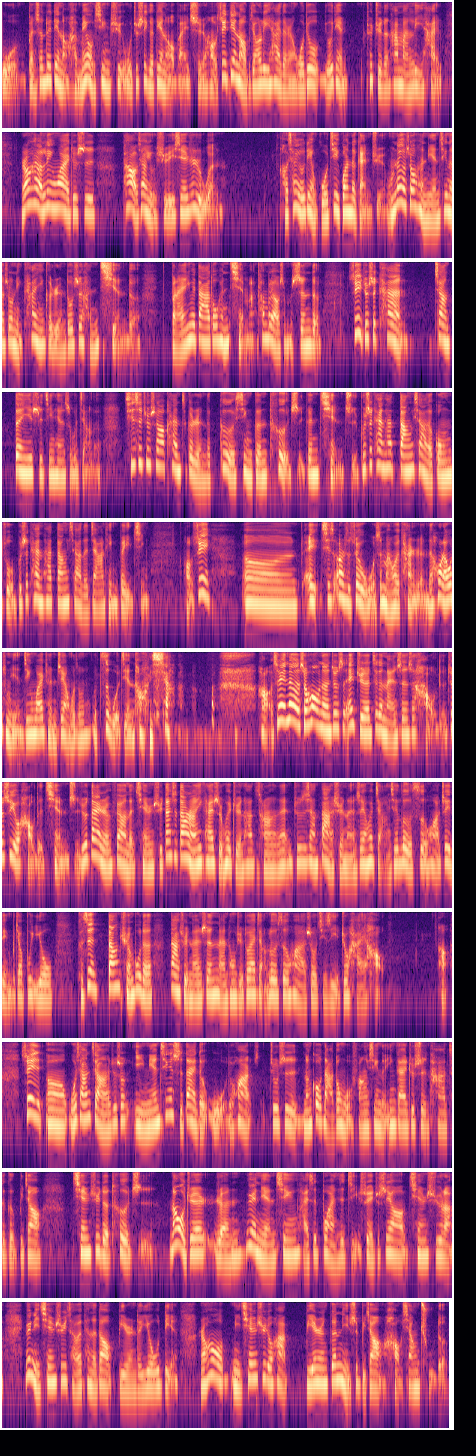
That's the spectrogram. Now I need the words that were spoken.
我本身对电脑很没有兴趣，我就是一个电脑白痴哈，所以电脑比较厉害的人，我就有点就觉得他蛮厉害。然后还有另外就是，他好像有学一些日文，好像有点国际观的感觉。我们那个时候很年轻的时候，你看一个人都是很浅的，本来因为大家都很浅嘛，看不了什么深的，所以就是看像。邓医师今天所讲的，其实就是要看这个人的个性跟特质跟潜质，不是看他当下的工作，不是看他当下的家庭背景。好，所以，嗯、呃，哎，其实二十岁我是蛮会看人的。后来为什么眼睛歪成这样？我我自我检讨一下。好，所以那个时候呢，就是诶，觉得这个男生是好的，就是有好的潜质，就是待人非常的谦虚。但是当然一开始会觉得他常常在，就是像大学男生一样会讲一些乐色话，这一点比较不优。可是当全部的大学男生男同学都在讲乐色话的时候，其实也就还好。好，所以嗯、呃，我想讲啊，就是说以年轻时代的我的话，就是能够打动我芳心的，应该就是他这个比较谦虚的特质。那我觉得人越年轻，还是不管是几岁，就是要谦虚啦，因为你谦虚才会看得到别人的优点，然后你谦虚的话，别人跟你是比较好相处的，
